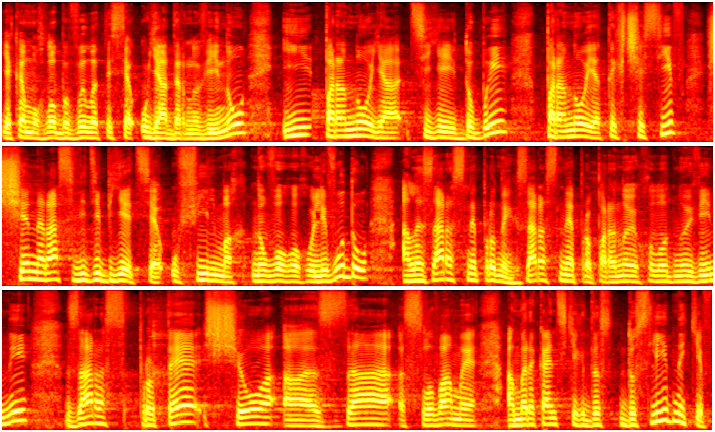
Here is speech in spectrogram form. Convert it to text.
яке могло би вилитися у ядерну війну. І параноя цієї доби, параноя тих часів ще не раз відіб'ється у фільмах нового Голівуду, але зараз не про них. Зараз не про параною холодної війни. Зараз про те, що за словами американських дос- дослідників,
